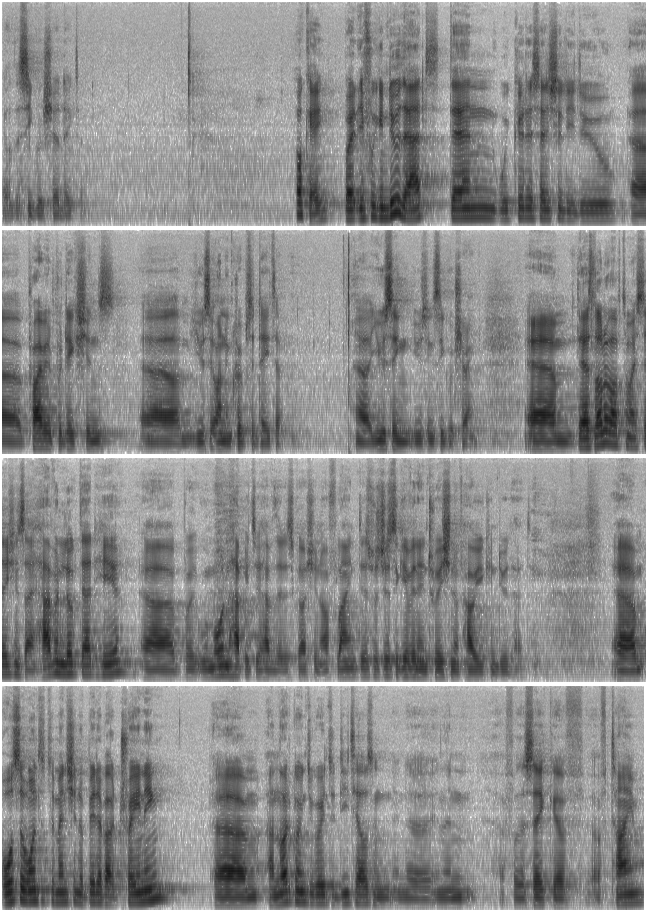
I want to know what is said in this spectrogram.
the secret share data. Okay, but if we can do that, then we could essentially do uh, private predictions um, using unencrypted data uh, using, using secret sharing. Um, there's a lot of optimizations I haven't looked at here, uh, but we're more than happy to have the discussion offline. This was just to give an intuition of how you can do that. Um, also wanted to mention a bit about training. Um, I'm not going to go into details in, in, uh, in for the sake of, of time,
